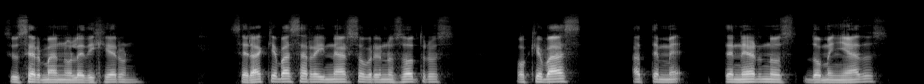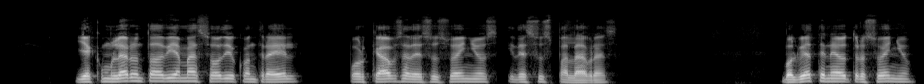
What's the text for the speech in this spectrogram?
Sus hermanos le dijeron, ¿Será que vas a reinar sobre nosotros o que vas a tenernos domeñados? Y acumularon todavía más odio contra él por causa de sus sueños y de sus palabras. Volvió a tener otro sueño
